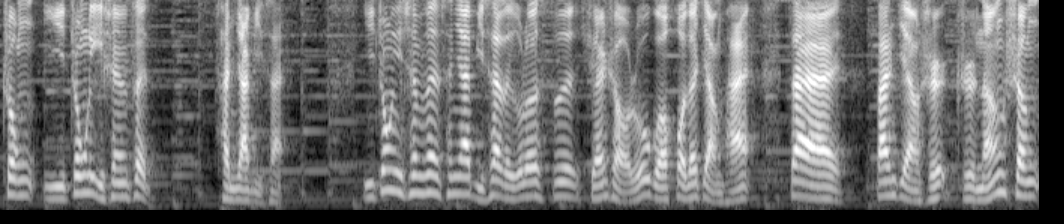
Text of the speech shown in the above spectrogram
中以中立身份参加比赛。以中立身份参加比赛的俄罗斯选手，如果获得奖牌，在颁奖时只能升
